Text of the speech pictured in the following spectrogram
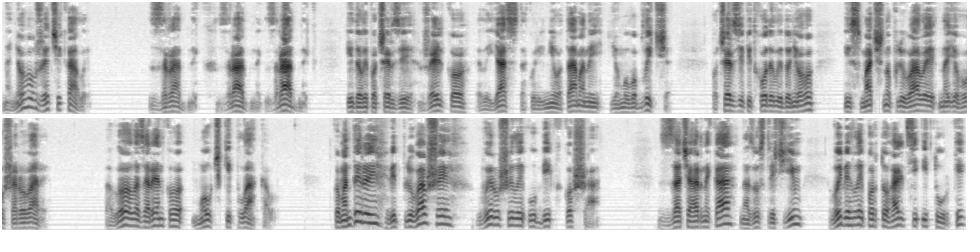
На нього вже чекали. Зрадник, зрадник, зрадник. Кидали по черзі Желько, Елияс та корінні отамани йому в обличчя. по черзі підходили до нього і смачно плювали на його шаровари. Павло Лазаренко мовчки плакав. Командири, відплювавши, вирушили у бік коша. З-за чагарника назустріч їм вибігли португальці і турки,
